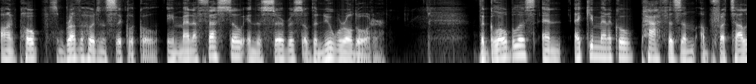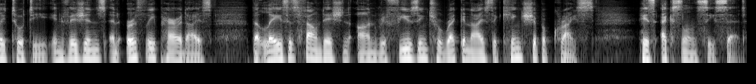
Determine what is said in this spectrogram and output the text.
on Pope's Brotherhood encyclical, a manifesto in the service of the New World Order. The globalist and ecumenical pathism of Fratelli Tutti envisions an earthly paradise that lays its foundation on refusing to recognize the kingship of Christ, His Excellency said.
